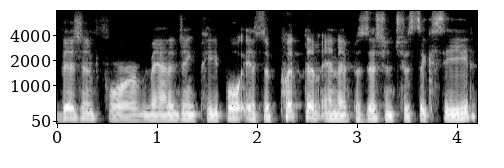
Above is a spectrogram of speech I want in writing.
vision for managing people is to put them in a position to succeed,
